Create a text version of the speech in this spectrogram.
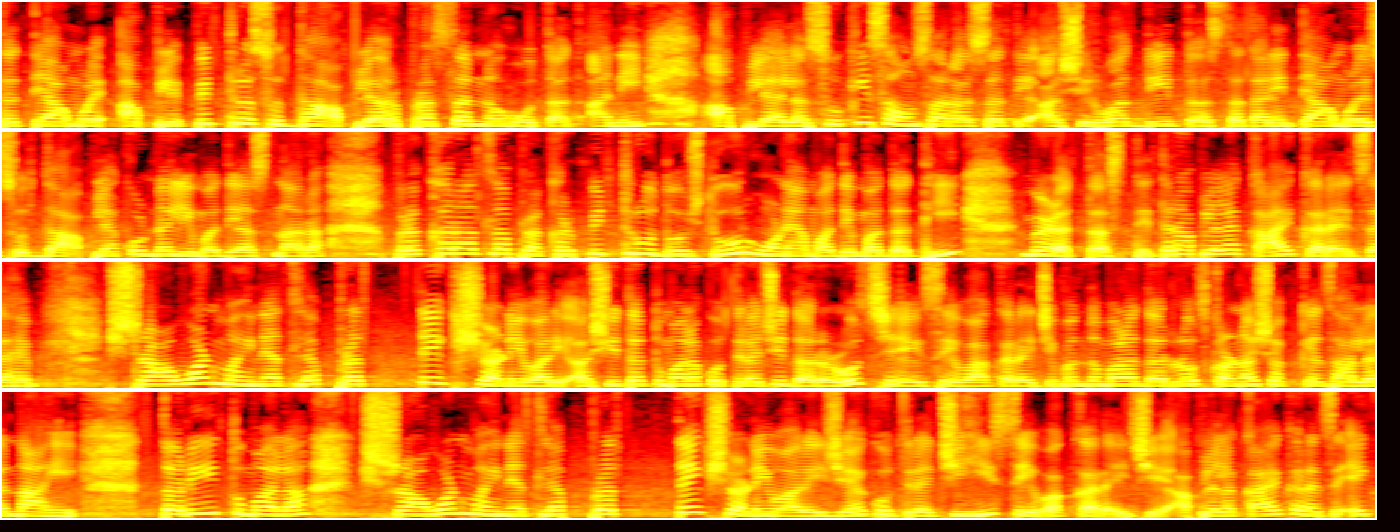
तर त्यामुळे आपले पित्रसुद्धा आपल्यावर प्रसन्न होतात आणि आपल्याला सुखी संसाराचा ते आशीर्वाद देत असतात. आणि त्यामुळे सुद्धा आपल्या कुंडलीमध्ये असणारा प्रखरातला प्रखर पितृदोष दूर होण्यामध्ये मदतही मिळत असते. तर आपल्याला काय करायचं आहे? श्रावण महिन्यातल्या प्रत्येक शनिवारी अशी तर तुम्हाला कुत्र्याची दररोज से सेवा करायची पण तुम्हाला दररोज करणं शक्य झालं नाही. तरी तुम्हाला श्रावण महिन्यातल्या प्रत्येक प्रत्येक शनिवारी जे आहे कुत्र्याची ही सेवा करायची आहे आपल्याला काय करायचं? एक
